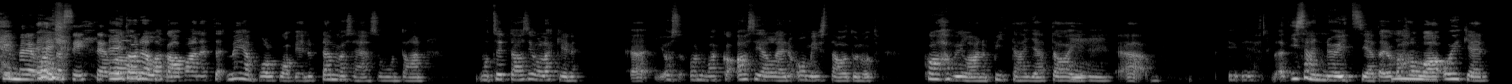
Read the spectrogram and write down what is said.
kymmenen vuotta Ei, sitten Ei vaan. todellakaan, vaan että meidän polku on vienyt tämmöiseen suuntaan. Mutta sitten taas jollekin, jos on vaikka asialleen omistautunut kahvilan pitäjä tai Mm. äh, isännöitsijä, tai joka Mm. haluaa oikein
